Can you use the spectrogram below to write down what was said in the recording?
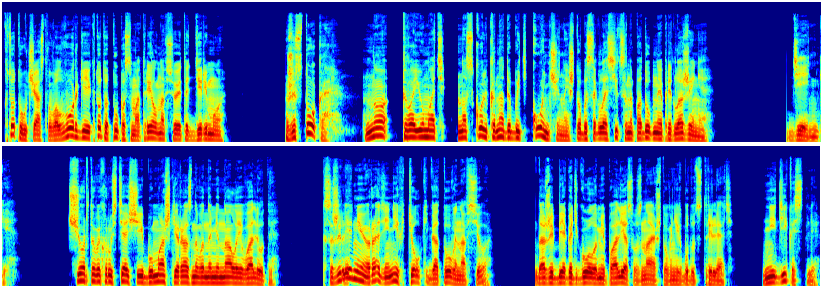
Кто-то участвовал в оргии, кто-то тупо смотрел на все это дерьмо. Жестоко, но, твою мать, насколько надо быть конченой, чтобы согласиться на подобное предложение? Деньги. Чёртовы хрустящие бумажки разного номинала и валюты. К сожалению, ради них тёлки готовы на все. Даже бегать голыми по лесу, зная, что в них будут стрелять. Не дикость ли?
